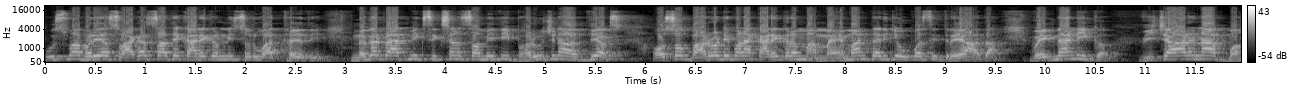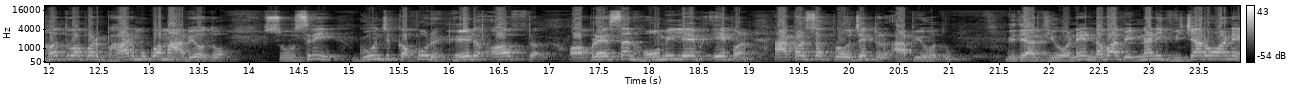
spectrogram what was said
ઉષ્માભર્યા સ્વાગત સાથે કાર્યક્રમની શરૂઆત થઈ હતી. નગર પ્રાથમિક શિક્ષણ સમિતિ ભરૂચના અધ્યક્ષ અશોક બારોટે પણ આ કાર્યક્રમમાં મહેમાન તરીકે ઉપસ્થિત રહ્યા હતા. વૈજ્ઞાનિક વિચારના મહત્વ પર ભાર મૂકવામાં આવ્યો હતો. Sushri Gunj Kapoor head of operation Homi lab એ પણ આકર્ષક પ્રોજેક્ટ આપ્યું હતું. વિદ્યાર્થીઓને નવા વૈજ્ઞાનિક વિચારો અને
